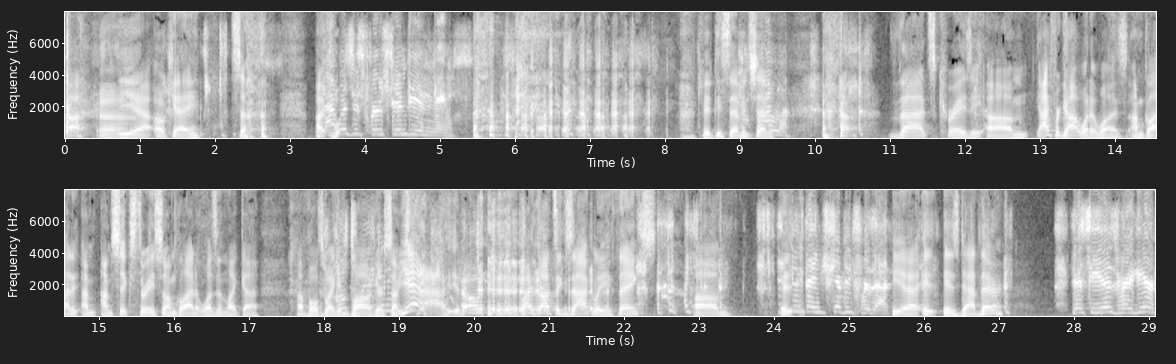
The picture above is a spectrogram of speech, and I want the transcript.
yeah, okay. So, I, That was his first Indian name. 57 Chevy. That's crazy. Um, I forgot what it was. I'm glad it, I'm I'm 6'3", so I'm glad it wasn't like a, a Volkswagen, Bug or something. Yeah, you know, my thoughts exactly. Thanks. Um, You It- can thank Chevy for that. yeah, is, is Dad there? Yes, he is right here.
